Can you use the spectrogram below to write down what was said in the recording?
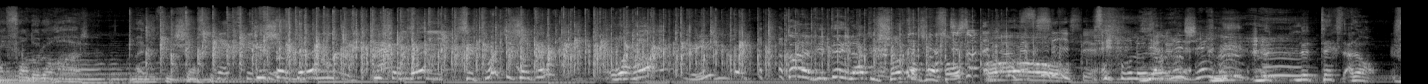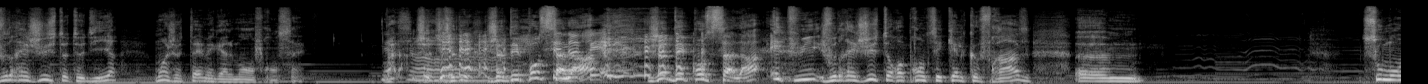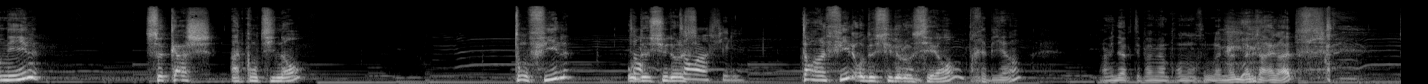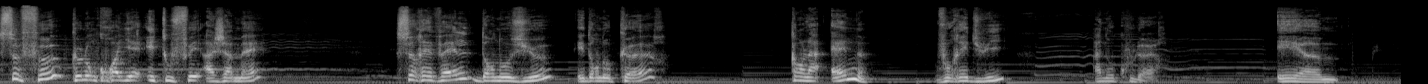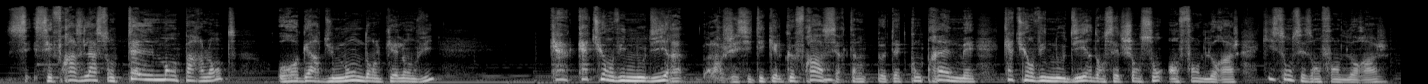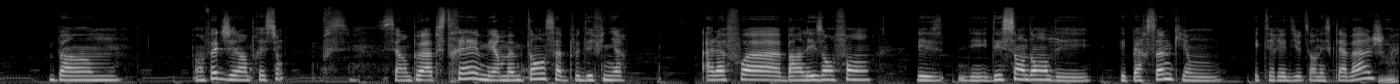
Enfant de l'orage. Magnifique chanson. Qui chantait. Qui chantait C'est toi qui chantais Wara Oui. Quand l'invité est là, tu chantes ta chanson Oh. Merci. c'est- pour mais le, le texte. Alors, je voudrais juste te dire, moi, je t'aime également en français. Voilà, je, je- je dépose ça là. Je dépose ça là. Et puis, je voudrais juste reprendre ces quelques phrases. Euh, Sous mon île se cache un continent. Ton fil au-dessus de l'océan. un fil. Tant un fil au-dessus de l'océan. Très bien. On va dire que t'es pas bien prononcé, même, j'arrêterai. Ce feu que l'on croyait étouffé à jamais se révèle dans nos yeux et dans nos cœurs quand la haine vous réduit à nos couleurs. Et euh, ces phrases-là sont tellement parlantes au regard du monde dans lequel on vit. Qu'a- Qu'as-tu envie de nous dire Alors j'ai cité quelques phrases, certains peut-être comprennent, mais qu'as-tu envie de nous dire dans cette chanson Enfants de l'orage Qui sont ces enfants de l'orage? Ben, en fait, j'ai l'impression, c'est un peu abstrait, mais en même temps, ça peut définir à la fois ben, les enfants, les, les descendants des, des personnes qui ont été réduites en esclavage. Mhm.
